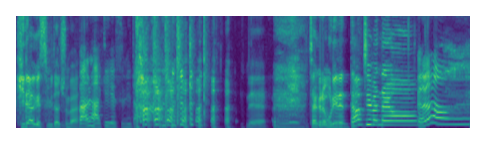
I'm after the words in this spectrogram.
기대하겠습니다, 주말. 말을 아끼겠습니다. 네. 자, 그럼 우리는 다음 주에 만나요. 뾰로롱.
